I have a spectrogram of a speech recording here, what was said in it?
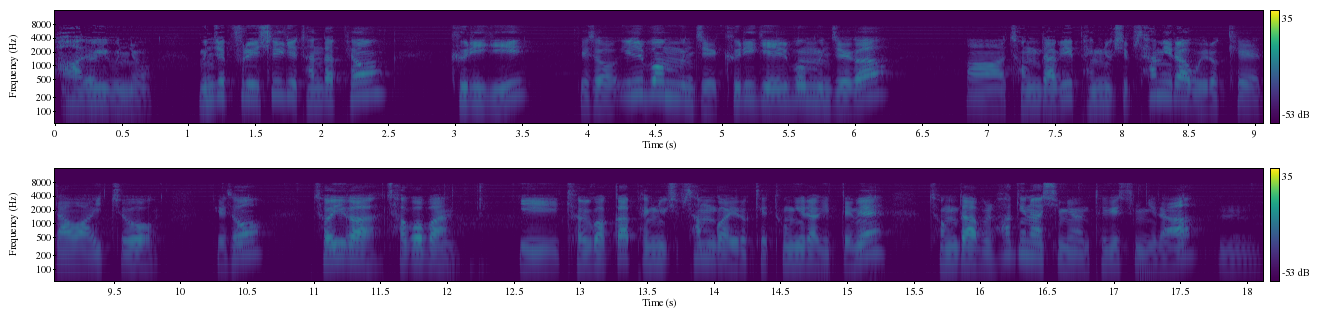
아 여기군요. 문제풀이 실기 단답형 그리기 그래서 1번 문제 그리기 1번 문제가 아, 정답이 163이라고 이렇게 나와 있죠. 그래서 저희가 작업한 이 결과가 163과 이렇게 동일하기 때문에 정답을 확인하시면 되겠습니다. 음.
